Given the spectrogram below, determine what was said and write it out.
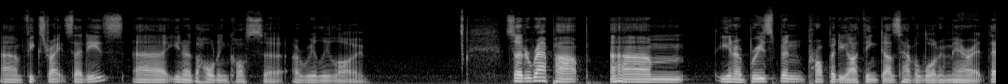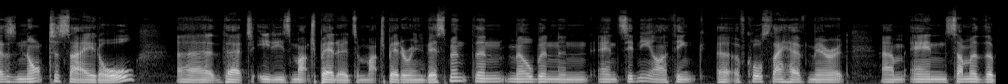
um, fixed rates that is, uh, you know, the holding costs are, are, really low. So to wrap up, um, you know, Brisbane property I think does have a lot of merit. That is not to say at all uh, that it is much better. It's a much better investment than Melbourne and, and Sydney. I think, uh, of course, they have merit, um, and some of the,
